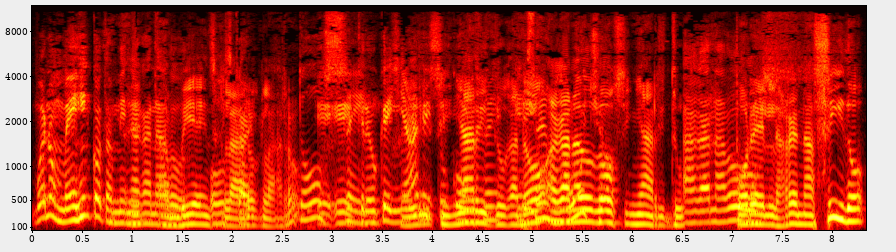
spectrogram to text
Bueno, México también ha ganado. también, Oscar. claro, claro. Eh, eh, creo que Sí, Iñárritu. sí, Iñárritu ganó, ha ganado mucho. dos Iñárritu. Ha ganado Por dos. el Renacido,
